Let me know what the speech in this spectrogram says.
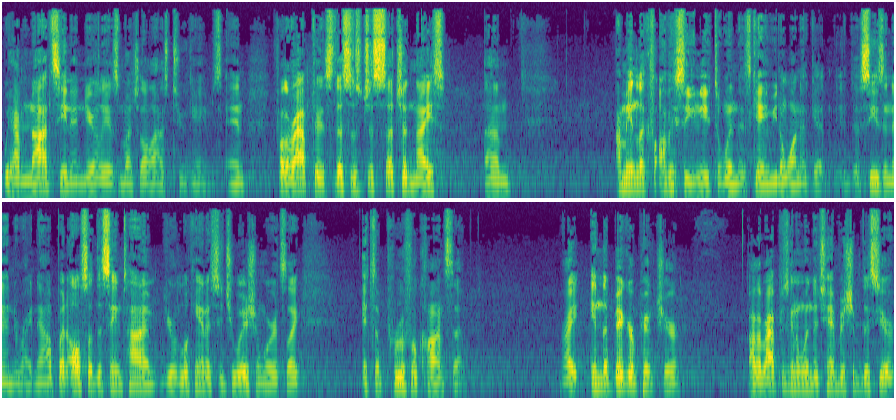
we have not seen it nearly as much in the last two games. And for the Raptors, this is just such a nice. Um, I mean, look, obviously you need to win this game. You don't want to get the season ended right now, but also at the same time, you're looking at a situation where it's like it's a proof of concept, right? In the bigger picture, are the Raptors going to win the championship this year?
